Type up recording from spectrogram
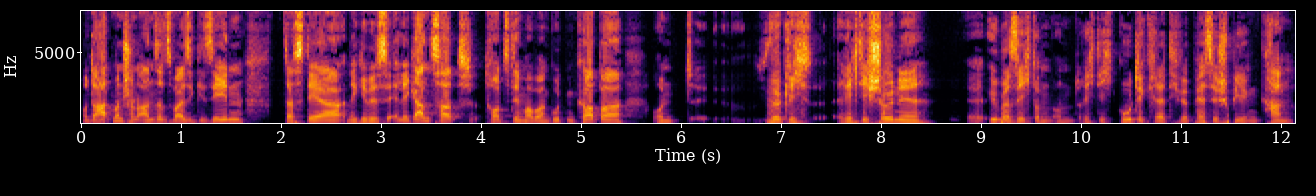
Und da hat man schon ansatzweise gesehen, dass der eine gewisse Eleganz hat, trotzdem aber einen guten Körper und wirklich richtig schöne äh, Übersicht und, und richtig gute kreative Pässe spielen kann.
